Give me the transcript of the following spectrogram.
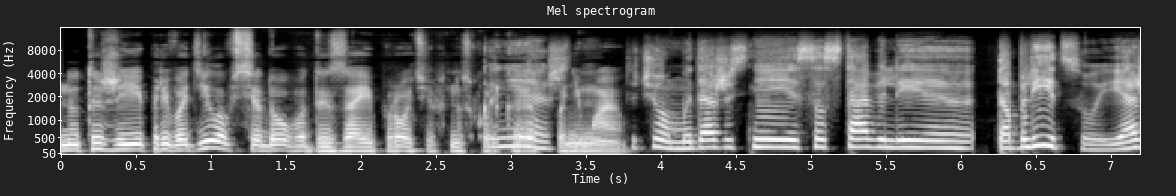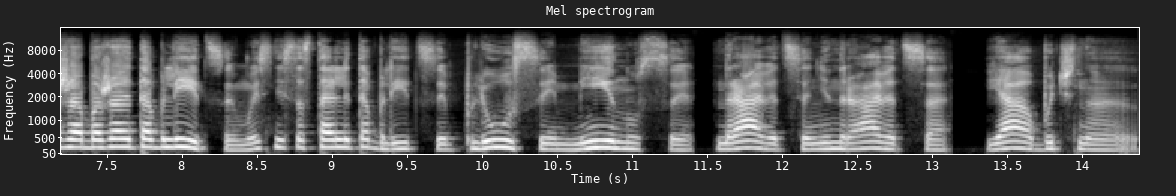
Но ты же ей приводила все доводы за и против, насколько Конечно. я понимаю. Ты что, мы даже с ней составили таблицу. Я же обожаю таблицы. Мы с ней составили таблицы, плюсы, минусы, нравится, не нравится. Я обычно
